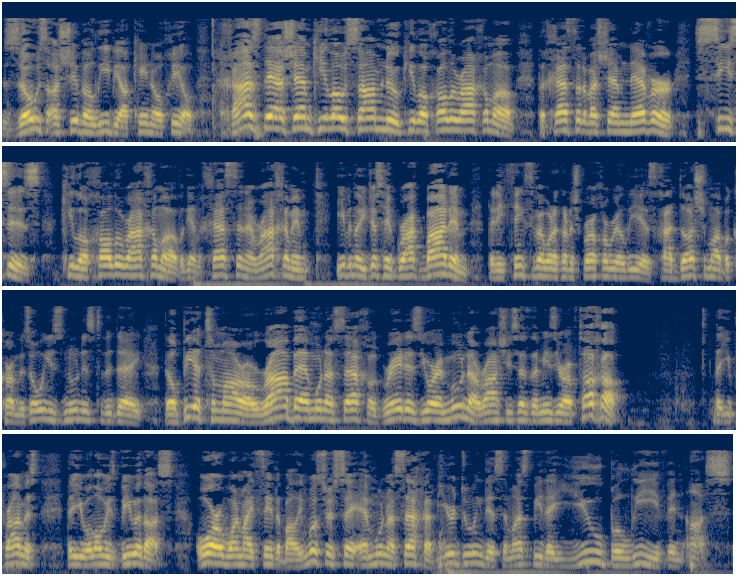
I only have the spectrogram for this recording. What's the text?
Zos hashiva libi, al kein ochil. Chazde Hashem kilo samnu, kilo chalu rachamav. The chesed of Hashem never ceases. Kilo chalu rachamav. Again, chesed and rachamim, even though you just hit rock bottom, that he thinks about what HaKadosh Baruch Hu really is. Chadoshim labakarim. There's always newness to the day. There'll be a tomorrow. Rabbe emunasecha. Great is your emuna. Rashi says that means your avtacha that you promised that you will always be with us. Or one might say, the Bali Musar say, Emuna Secha, if you're doing this, it must be that you believe in us.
